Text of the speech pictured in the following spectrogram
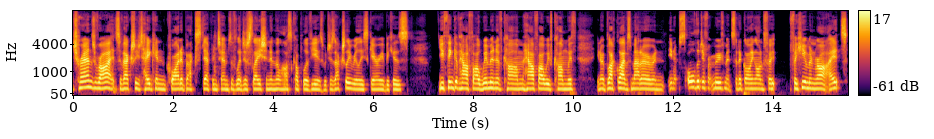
trans rights have actually taken quite a back step in terms of legislation in the last couple of years, which is actually really scary because you think of how far women have come, how far we've come with, you know, Black Lives Matter and, you know, all the different movements that are going on for, for human rights.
